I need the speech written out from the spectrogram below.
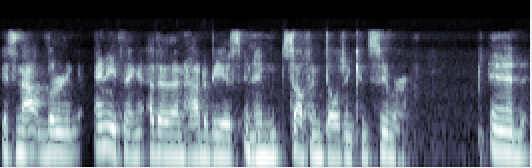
it's not learning anything other than how to be a self-indulgent consumer. And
